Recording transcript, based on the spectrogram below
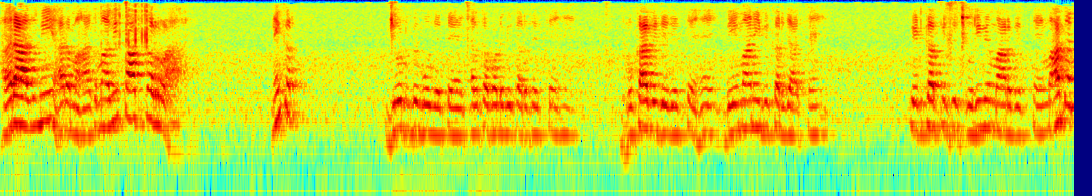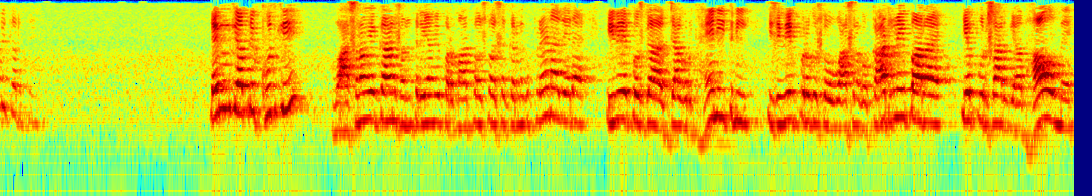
हर आदमी, हर महात्मा भी पाप कर रहा है, नहीं कर झूठ भी बोल देते हैं, छल कपट भी कर देते हैं, धोखा भी दे देते हैं, बेईमानी भी कर जाते हैं, पेट का पीछे छुरी भी मार देते हैं, महात्मा भी करते हैं। लेकिन उनकी अपनी खुद की वासना के कारण, संतरिया में परमात्मा उसका ऐसा करने को प्रेरणा दे रहा है। विवेक उसका जागरूक है नहीं इतनी। इस विवेक पूर्वक उसको वासना को काट नहीं पा रहा है। ये पुरुषार्थ के अभाव में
